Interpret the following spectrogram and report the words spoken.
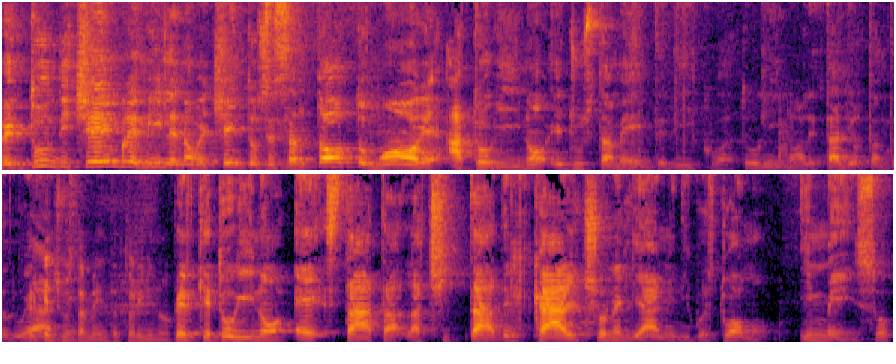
21 dicembre 1968 muore a Torino, e giustamente dico a Torino, all'età di 82 Perché anni. giustamente a Torino? Perché Torino è stata la città del calcio negli anni di quest'uomo immenso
